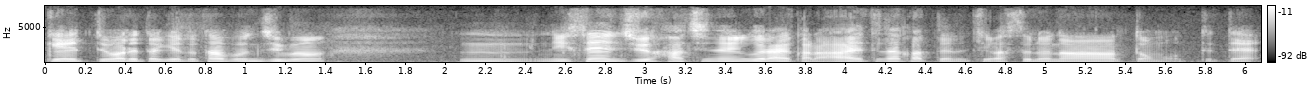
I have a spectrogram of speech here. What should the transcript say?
けって言われたけど、多分自分、うん、2018年ぐらいから会えてなかったような気がするなと思ってて。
